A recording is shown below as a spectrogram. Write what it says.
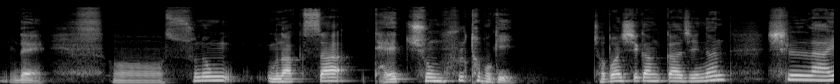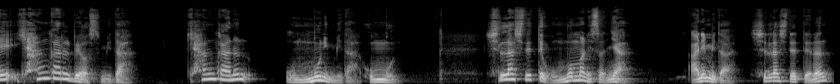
네 어, 수능 문학사 대충 훑어보기 저번 시간까지는 신라의 향가를 배웠습니다. 향가는 운문입니다. 운문. 신라 시대 때 운문만 있었냐? 아닙니다. 신라 시대 때는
